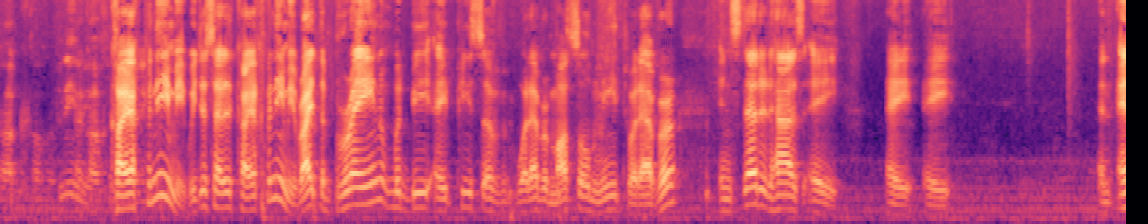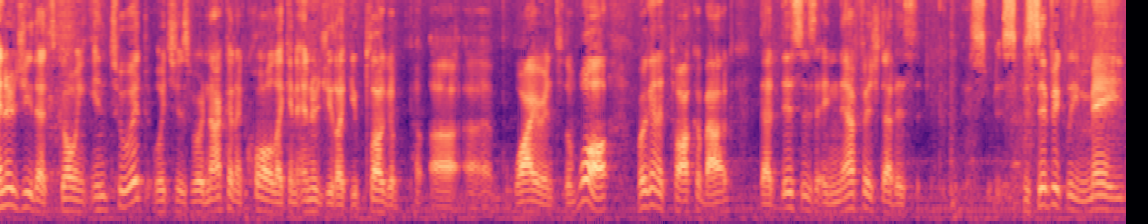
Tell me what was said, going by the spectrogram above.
Kayach panimi. We just said it kayach panimi, right? The brain would be a piece of whatever muscle, meat, whatever. Instead, it has a a a an energy that's going into it, which is we're not going to call like an energy like you plug a, uh, a wire into the wall. We're going to talk about that this is a nefesh that is specifically made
